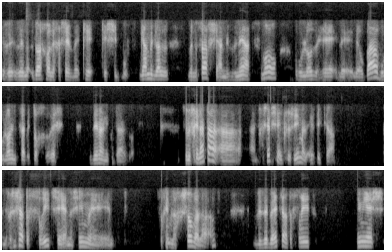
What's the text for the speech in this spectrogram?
זה, זה לא יכול לחשב כ, כשיבוט. גם בגלל בנוסף שהמבנה עצמו הוא לא זהה לעובר והוא לא נמצא בתוך רחם. זה מהנקודה הזאת. עכשיו מבחינת, ה, אני חושב שהם חושבים על אתיקה, אני חושב שהתסריט שאנשים אה, צריכים לחשוב עליו, וזה בעצם התסריט, אם יש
